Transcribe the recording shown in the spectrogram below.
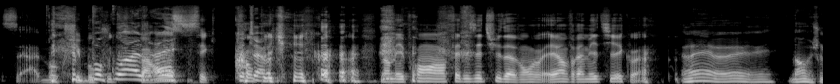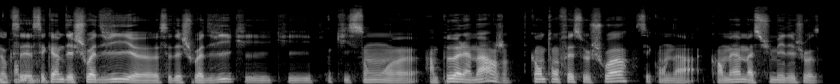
ça, beaucoup, chez Bon beaucoup de parents c'est compliqué. quoi. non mais prends, fais des études avant et un vrai métier quoi. Ouais, ouais, ouais. Non, mais je Donc c'est quand même des choix de vie, euh, c'est des choix de vie qui qui qui sont euh, un peu à la marge. Quand on fait ce choix, c'est qu'on a quand même assumé des choses.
